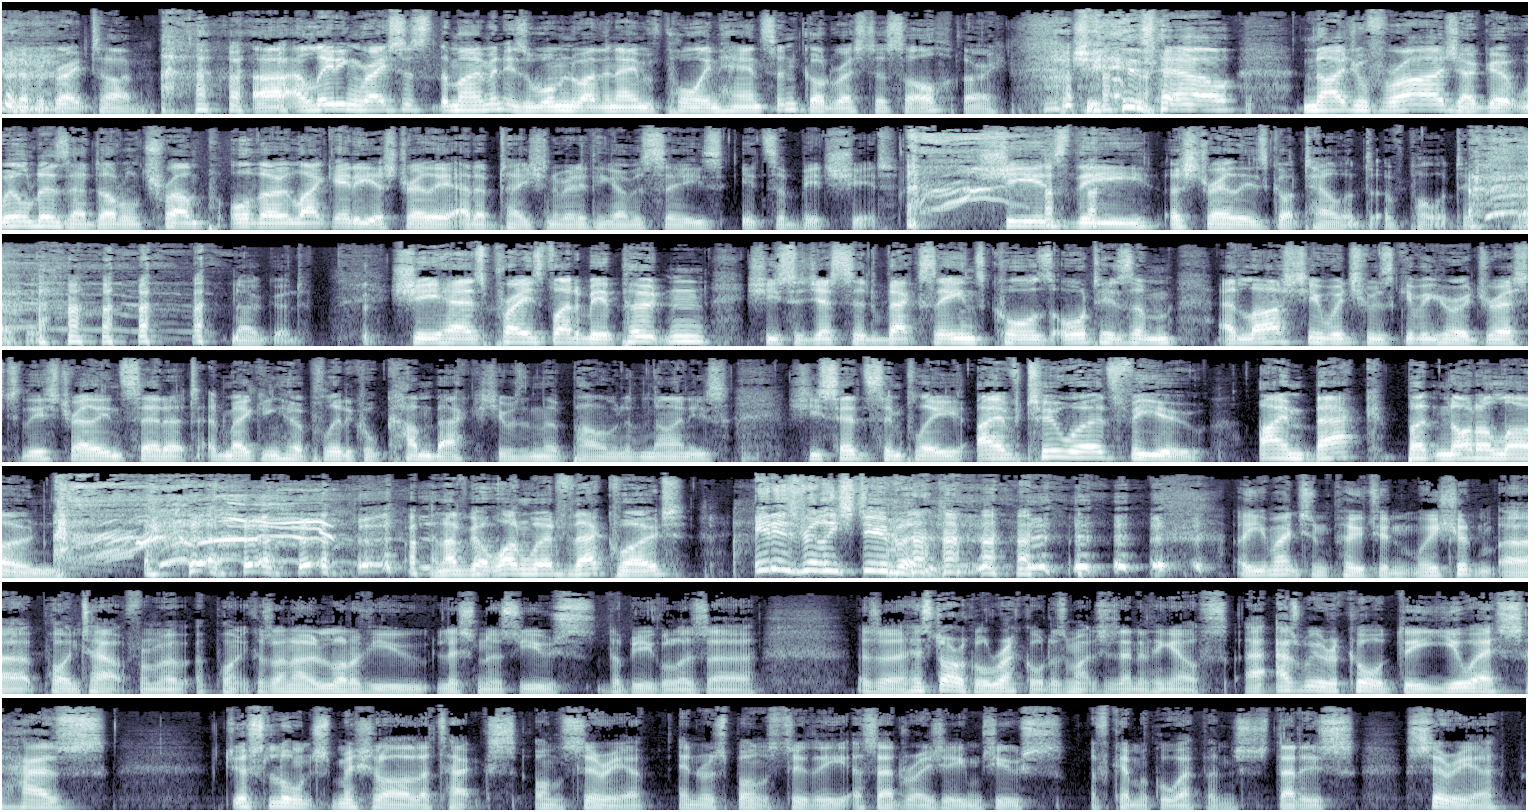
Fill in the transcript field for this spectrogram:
we'd have a great time. Uh, a leading racist at the moment is a woman by the name of Pauline Hanson. God rest her soul. Sorry. She's our Nigel Farage, our Geert Wilders, our Donald Trump. Although, like any Australia adaptation of anything overseas, it's a bit shit. She is the Australia's Got Talent of politics. I think. No good. She has praised Vladimir Putin. She suggested vaccines cause autism. And last year, when she was giving her address to the Australian Senate and making her political comeback, she was in the Parliament of the 90s, she said simply, I have two words for you. I'm back, but not alone. and I've got one word for that quote. It is really stupid. Uh, you mentioned Putin. We should uh, point out from a, a point because I know a lot of you listeners use the Bugle as a as a historical record as much as anything else. Uh, as we record, the US has just launched missile attacks on Syria in response to the Assad regime's use of chemical weapons. That is Syria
